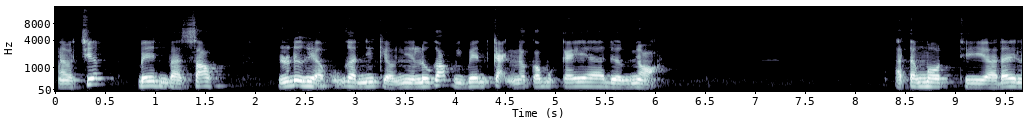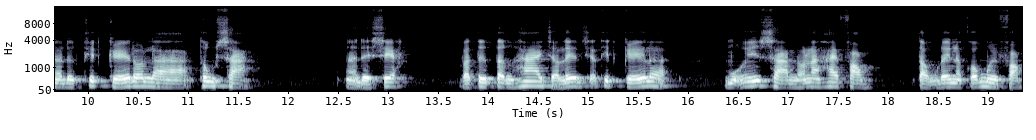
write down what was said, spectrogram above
ở trước bên và sau. Nó được hiểu cũng gần như kiểu như lô góc vì bên cạnh nó có một cái ờ, đường nhỏ. Ở tầng 1 thì ở đây là được thiết kế đó là thông sàn à, để xe. Và từ tầng 2 trở lên sẽ thiết kế là mỗi sàn đó là hai phòng, tổng đây là có 10 phòng.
